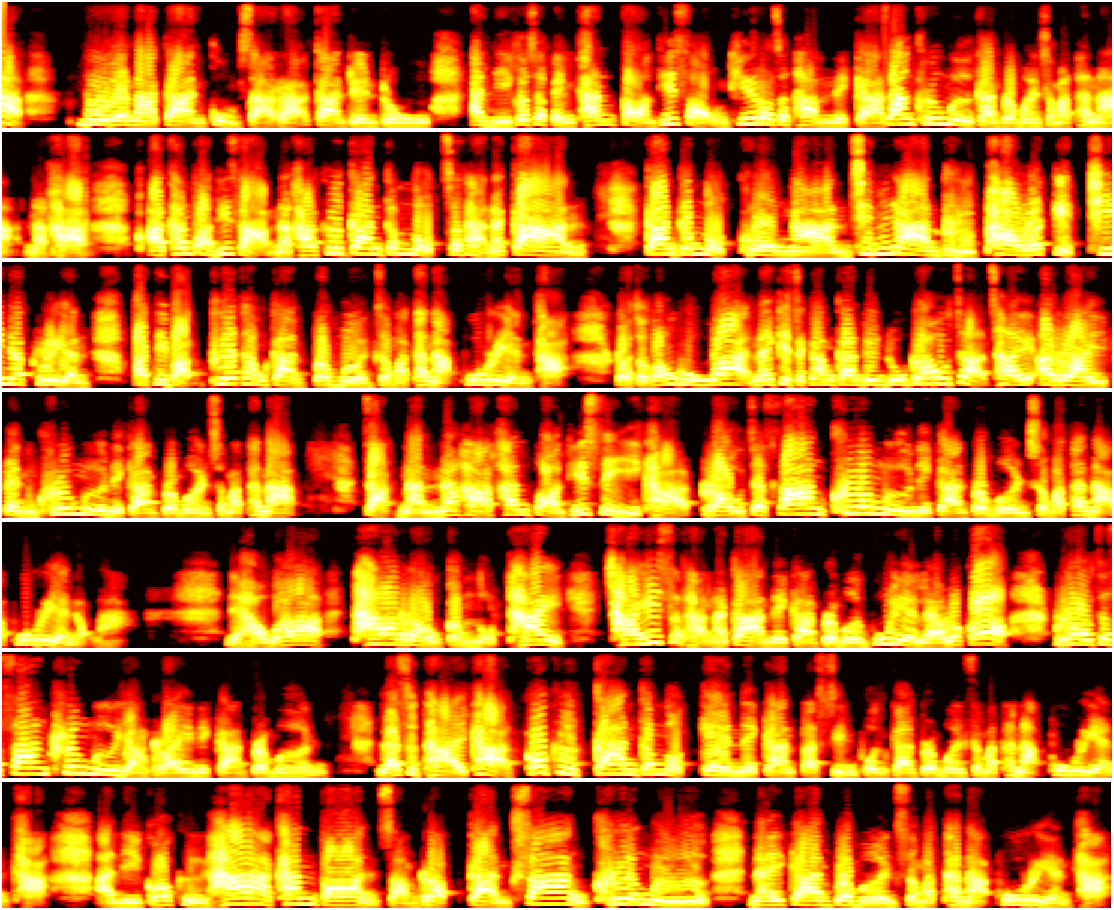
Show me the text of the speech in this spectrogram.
บูรณาการกลุ่มสาระการเรียนรู้ อันนี้ก็จะเป็นขั้นตอนที่ 2 ที่เราจะทำในการสร้างเครื่องมือการประเมินสมรรถนะนะคะะขั้นตอนที่3นะคะคือการกำหนดสถานการณ์ การกำหนดโครงงานชิ้นงานหรือภารกิจที่นักเรียน ปฏิบัติเพื่อทำการประเมินสมรรถนะผู้เรียนค่ะ เราจะต้องรู้ว่าในกิจกรรมการเรียนรู้เราจะใช้อะไรเป็นเครื่องมือในการประเมินสมรรถนะ จากนั้นนะคะขั้นตอนทีสี่ 4 ค่ะ เราจะสร้างเครื่องมือในการประเมินสมรรถนะผู้เรียนออกมานะคะว่าถ้าเรากำหนดให้ใช้สถานการณ์ในการประเมินผู้เรียนแล้ว แล้วก็เราจะสร้างเครื่องมืออย่างไรในการประเมิน และสุดท้ายค่ะ ก็คือการกำหนดเกณฑ์ในการตัดสินผลการประเมินสมรรถนะผู้เรียนค่ะ อันนี้ก็คือ 5 ขั้นตอนสำหรับการสร้างเครื่องมือในการประเมินสมรรถนะผู้เรียนค่ะ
